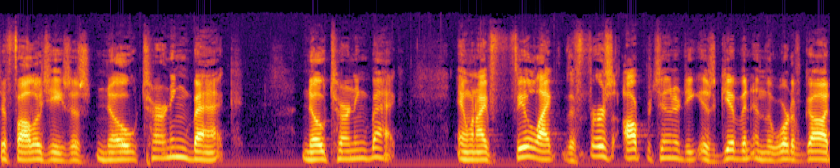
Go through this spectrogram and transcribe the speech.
to follow Jesus. No turning back. No turning back. And when I feel like the first opportunity is given in the Word of God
